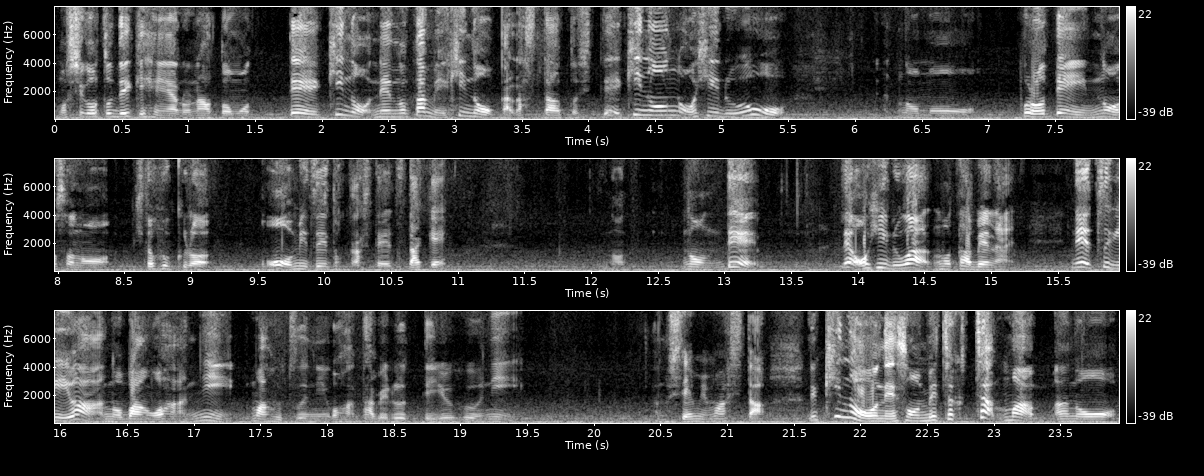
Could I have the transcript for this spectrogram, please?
もう仕事できへんやろなと思って、昨日、念のため昨日からスタートして、昨日のお昼を、あのもう、プロテインのその一袋を水に溶かしたやつだけの飲んで、で、お昼はもう食べない。で、次はあの晩ご飯に、まあ普通にご飯食べるっていう風にしてみました。で、昨日ね、そのめちゃくちゃ、まあ、あの、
